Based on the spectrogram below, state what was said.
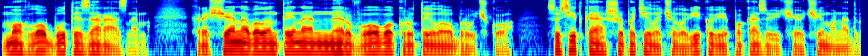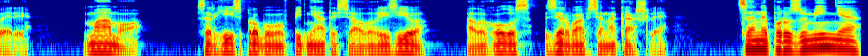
могло бути заразним. Хрещена Валентина нервово крутила обручку. Сусідка шепотіла чоловікові, показуючи очима на двері. Мамо. Сергій спробував піднятися Алоїзіо, але голос зірвався на кашлі. Це непорозуміння,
